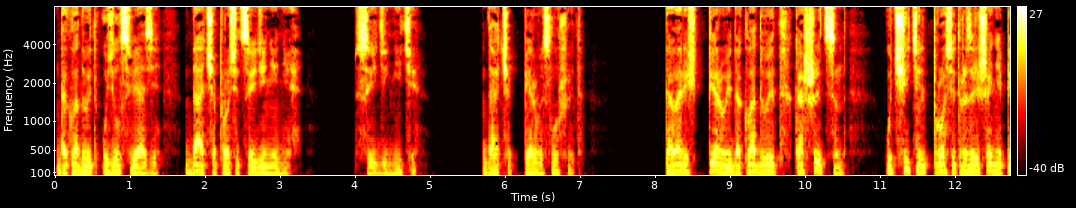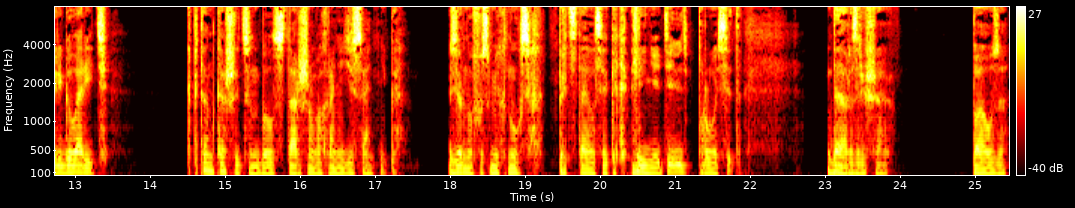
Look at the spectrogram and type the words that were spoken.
Докладывает узел связи. Дача просит соединения. «Соедините?» Дача первый слушает. «Товарищ первый докладывает Кашицын. Учитель просит разрешения переговорить». Капитан Кашицын был старшим в охране десантника. Зернов усмехнулся, представился, как линия 9 просит. «Да, разрешаю». Пауза.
